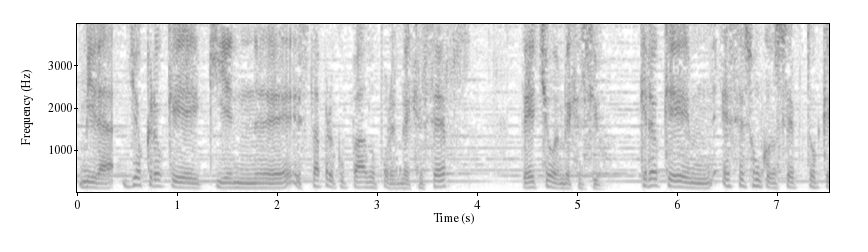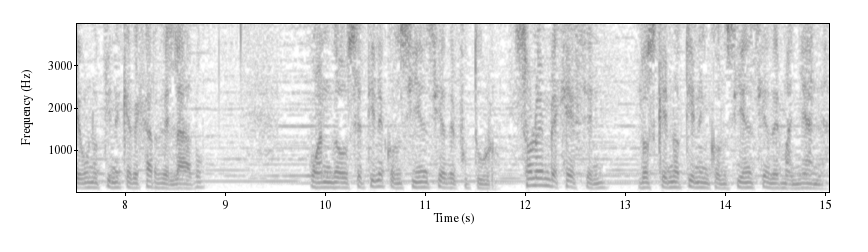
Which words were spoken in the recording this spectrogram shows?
Mira, yo creo que quien eh, está preocupado por envejecer, de hecho envejeció. Creo que mm, ese es un concepto que uno tiene que dejar de lado cuando se tiene conciencia de futuro. Solo envejecen los que no tienen conciencia de mañana,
